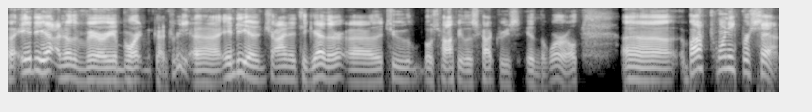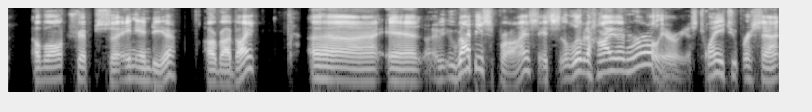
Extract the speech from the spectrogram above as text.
Uh, India, another very important country. Uh, India and China together, uh, the two most populous countries in the world. Uh, about 20% of all trips uh, in India are by bike, Uh, and you might be surprised, it's a little bit higher in rural areas, 22%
